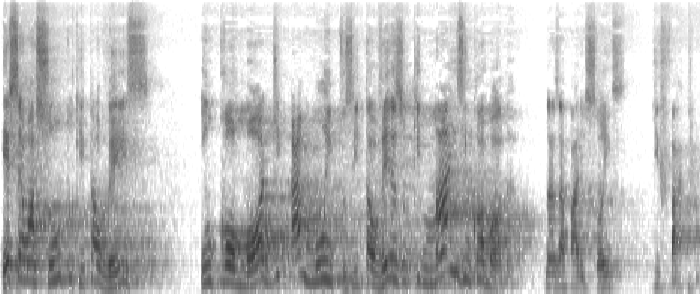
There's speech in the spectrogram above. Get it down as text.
Esse é um assunto que talvez incomode a muitos e talvez o que mais incomoda nas aparições de Fátima.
